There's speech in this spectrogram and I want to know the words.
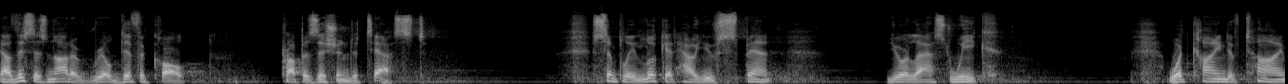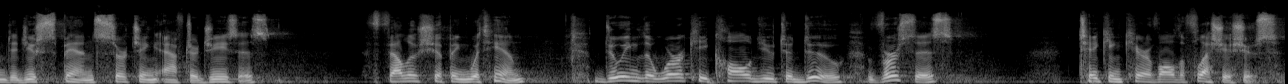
Now, this is not a real difficult proposition to test. Simply look at how you've spent your last week. What kind of time did you spend searching after Jesus, fellowshipping with Him, doing the work He called you to do, versus taking care of all the flesh issues,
